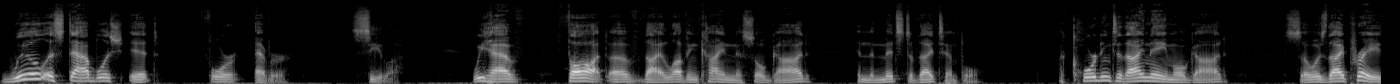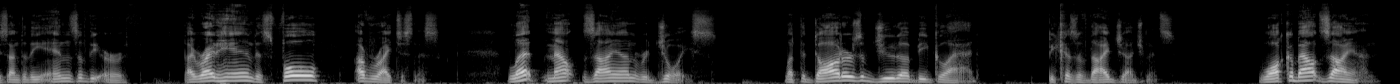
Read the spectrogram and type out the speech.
will establish it forever. Selah. We have thought of thy loving kindness, O God, in the midst of thy temple. According to thy name, O God, so is thy praise unto the ends of the earth. Thy right hand is full of righteousness. Let Mount Zion rejoice let the daughters of Judah be glad because of thy judgments. Walk about Zion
